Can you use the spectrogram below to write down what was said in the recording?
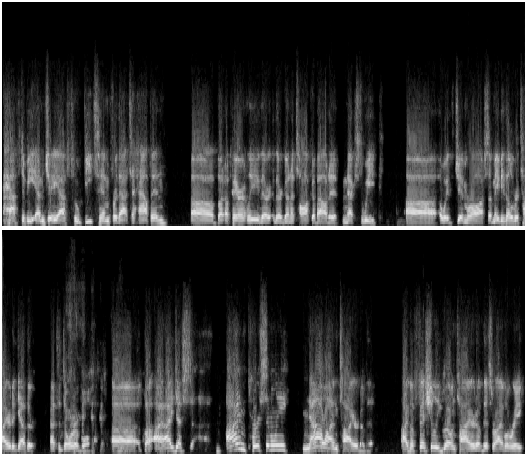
have to be MJF who beats him for that to happen. Uh, but apparently they're they're going to talk about it next week uh, with Jim Ross. Uh, maybe they'll retire together. That's adorable. uh, but I, I just, I'm personally now I'm tired of it. I've officially grown tired of this rivalry.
